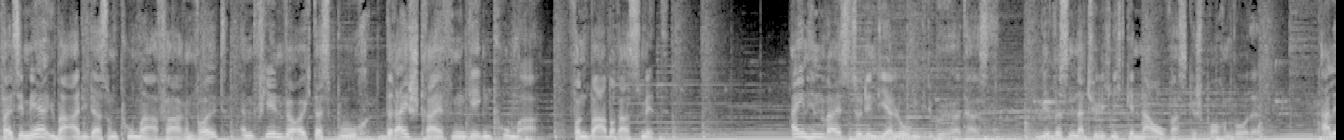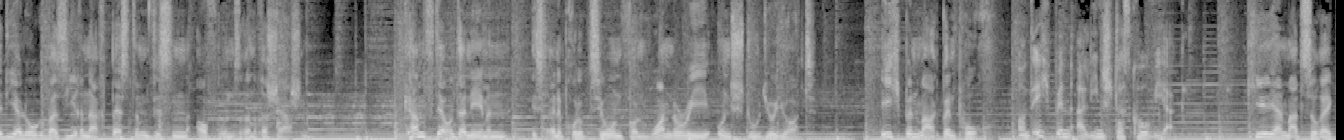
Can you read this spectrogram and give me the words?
Falls ihr mehr über Adidas und Puma erfahren wollt, empfehlen wir euch das Buch Drei Streifen gegen Puma von Barbara Smith. Ein Hinweis zu den Dialogen, die du gehört hast. Wir wissen natürlich nicht genau, was gesprochen wurde. Alle Dialoge basieren nach bestem Wissen auf unseren Recherchen. Kampf der Unternehmen ist eine Produktion von Wandery und Studio J. Ich bin Marc Ben Poch. Und ich bin Aline Staskowiak. Kilian Mazurek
